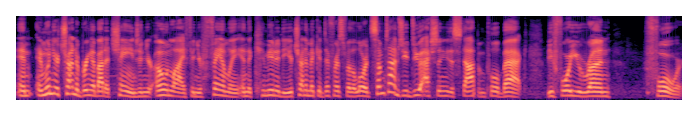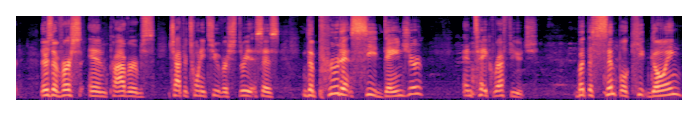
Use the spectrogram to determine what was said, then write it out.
And, and when you're trying to bring about a change in your own life, in your family, in the community, you're trying to make a difference for the Lord, sometimes you do actually need to stop and pull back before you run forward. There's a verse in Proverbs chapter 22, verse 3 that says, The prudent see danger and take refuge, but the simple keep going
